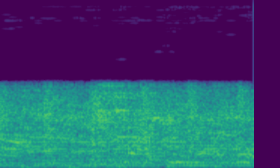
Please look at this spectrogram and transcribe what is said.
Thank you.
